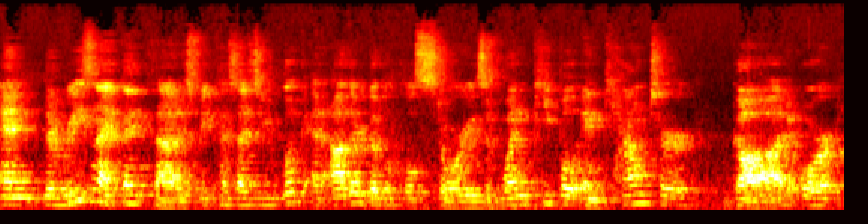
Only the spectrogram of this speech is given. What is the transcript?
And the reason I think that is because as you look at other biblical stories of when people encounter God or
